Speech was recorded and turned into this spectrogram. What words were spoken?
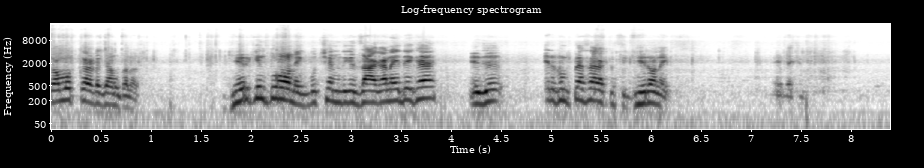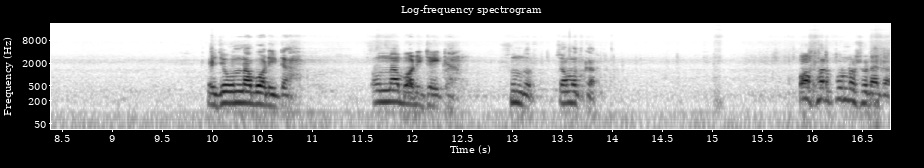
চমৎকার একটা জাম কালার। ঘের কিন্তু অনেক, বুঝছেন? এদিকে জায়গা নাই দেখে এই যে এরকম পেঁচা রাখতেছি, ঘের অনেক। এই দেখেন। এই যে অন্য বডিটা অন্য বডিটা এটা। সুন্দর, চমৎকার। অফার পনেরোশো টাকা।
